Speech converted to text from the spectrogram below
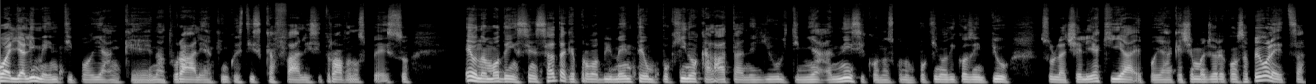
o agli alimenti poi anche naturali, anche in questi scaffali si trovano spesso. È una moda insensata che probabilmente è un pochino calata negli ultimi anni, si conoscono un pochino di cose in più sulla celiachia e poi anche c'è maggiore consapevolezza,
